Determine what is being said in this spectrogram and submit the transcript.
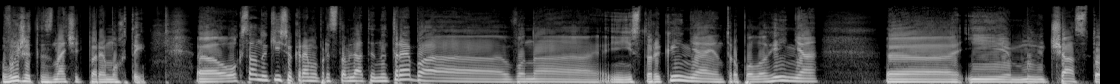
Вижити значить перемогти. Е, Оксану Кісь окремо представляти не треба. Вона історикиня, і антропологиня. Е, І ми часто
